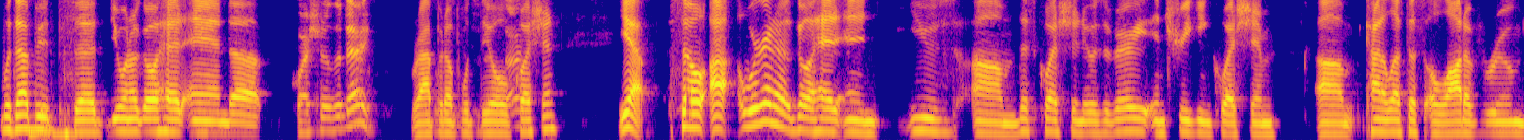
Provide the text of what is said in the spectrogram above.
with that being said, do you want to go ahead and uh, question of the day? Wrap it up with the old question. Yeah. So uh, we're gonna go ahead and use um, this question. It was a very intriguing question. Um, kind of left us a lot of room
